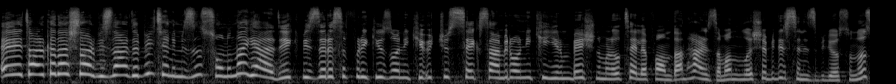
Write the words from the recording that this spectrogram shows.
Evet arkadaşlar bizler de bültenimizin sonuna geldik. Bizlere 0212 381 12 25 numaralı telefondan her zaman ulaşabilirsiniz biliyorsunuz.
